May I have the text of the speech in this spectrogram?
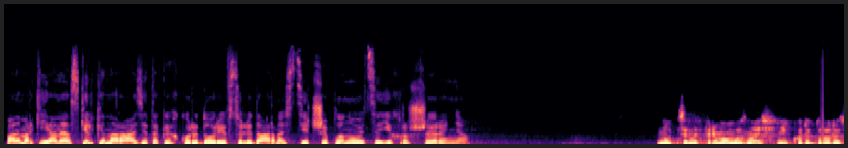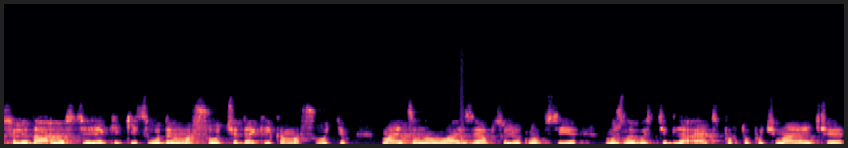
Пане Маркіяне, а скільки наразі таких коридорів солідарності чи планується їх розширення? Ну, це не в прямому значенні коридори солідарності, як якийсь один маршрут чи декілька маршрутів. Мається на увазі абсолютно всі можливості для експорту, починаючи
